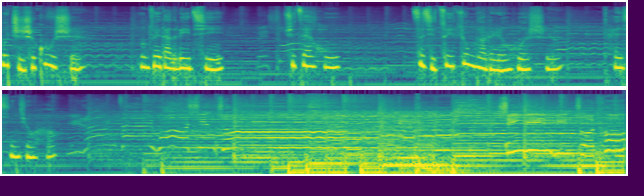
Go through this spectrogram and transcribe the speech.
都只是故事，用最大的力气去在乎自己最重要的人或事，开心就好。心，隐隐作痛，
